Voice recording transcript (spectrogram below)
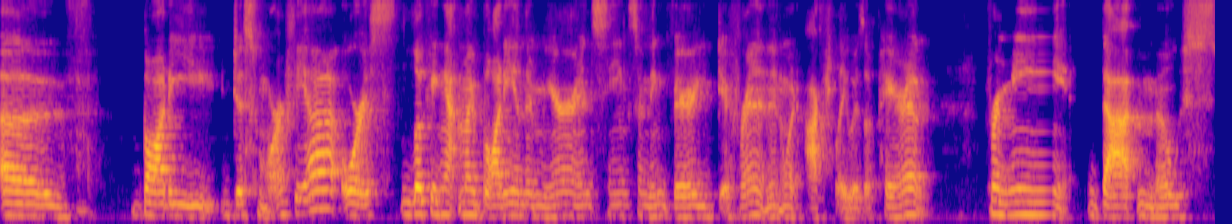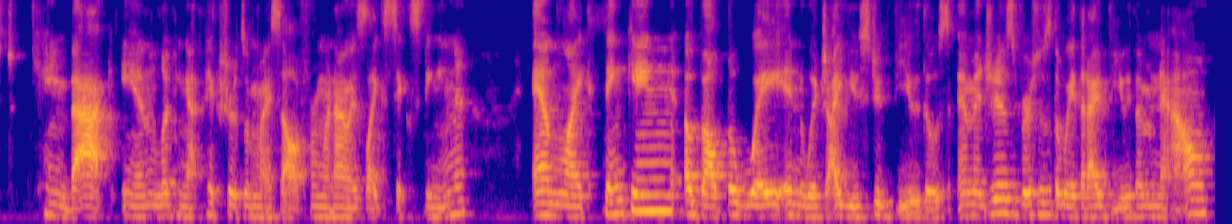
of body dysmorphia or looking at my body in the mirror and seeing something very different than what actually was apparent for me that most came back in looking at pictures of myself from when I was like 16 and like thinking about the way in which I used to view those images versus the way that I view them now,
